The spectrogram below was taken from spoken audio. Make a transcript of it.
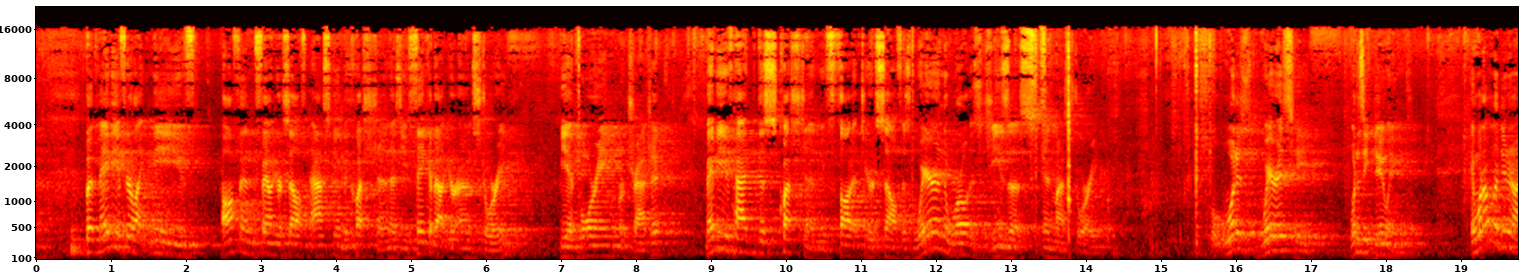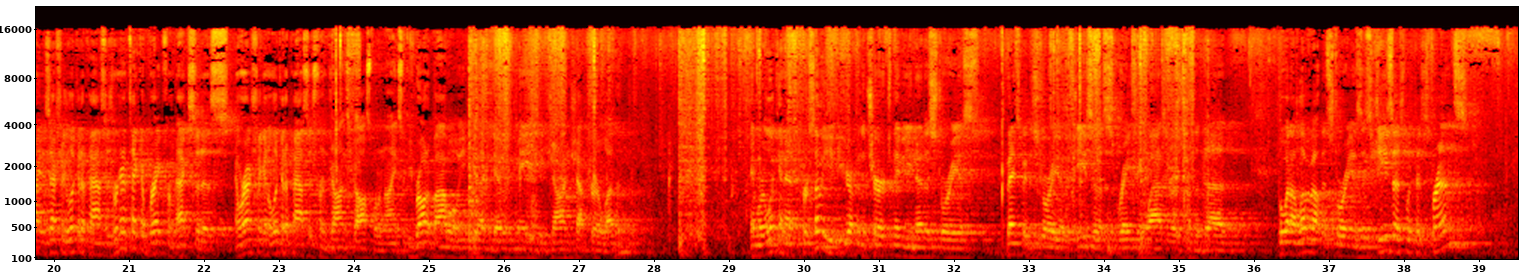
But maybe if you're like me, you've often found yourself asking the question as you think about your own story, be it boring or tragic. Maybe you've had this question, you've thought it to yourself, is where in the world is Jesus in my story? What is, where is he? What is he doing? And what I want to do tonight is actually look at a passage. We're going to take a break from Exodus, and we're actually going to look at a passage from John's Gospel tonight. So if you brought a Bible, you can go ahead and go with me to John chapter 11. And we're looking at, for some of you, if you grew up in the church, maybe you know this story, It's basically the story of Jesus raising Lazarus from the dead. But what I love about this story is, is Jesus with his friends.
